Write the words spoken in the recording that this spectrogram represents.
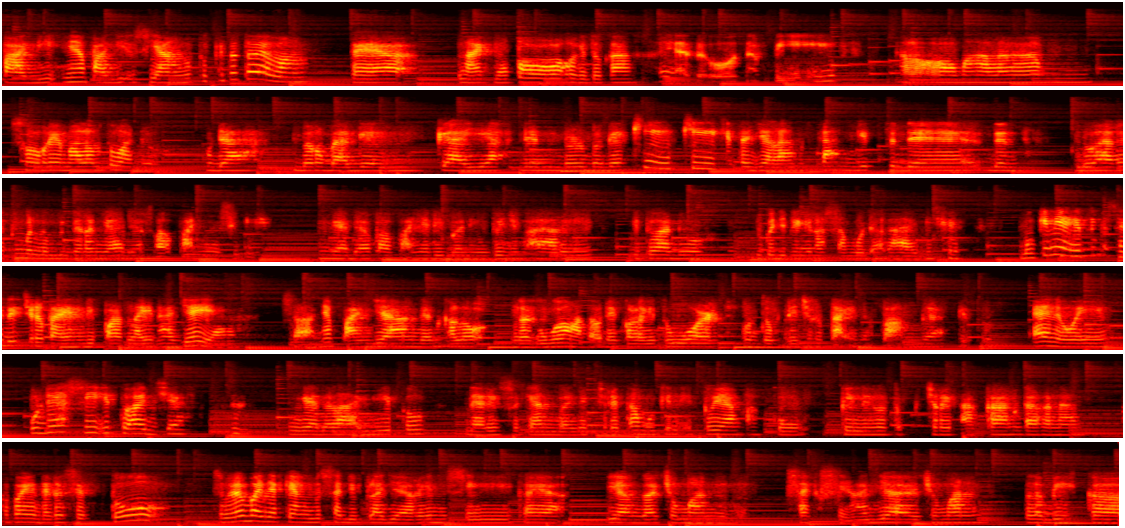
paginya pagi siang tuh kita tuh emang kayak naik motor gitu kan. Ya tuh tapi kalau malam sore malam tuh aduh udah berbagai gaya dan berbagai kiki kita jalankan gitu deh. Dan dua hari itu bener-bener nggak ada apa-apanya sih. Nggak ada apa-apanya dibanding tujuh hari itu aduh juga jadi ngerasa muda lagi. Mungkin ya itu bisa diceritain di part lain aja ya. Soalnya panjang dan kalau nggak gue nggak tahu deh kalau itu worth untuk diceritain apa enggak gitu. Anyway udah sih itu aja. Nggak ada lagi itu dari sekian banyak cerita mungkin itu yang aku pilih untuk ceritakan karena apa ya dari situ sebenarnya banyak yang bisa dipelajarin sih. Kayak ya nggak cuman seksnya aja cuman lebih ke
